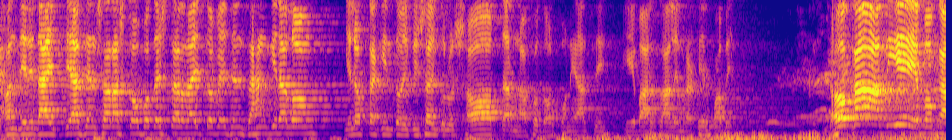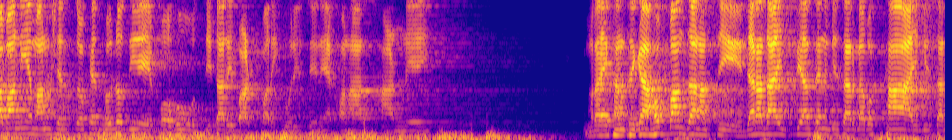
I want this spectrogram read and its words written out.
এখন যিনি দায়িত্বে আছেন, স্বরাষ্ট্র উপদেষ্টার দায়িত্ব পেয়েছেন জাহাঙ্গীর আলম। এ লোকটা কিন্তু ওই বিষয়গুলো সব তার নখ দর্পণে আছে। এবার জালেমরা টের পাবে। ধোকা দিয়ে, বোকা বানিয়ে মানুষের চোখে ধুলো দিয়ে বহু চিটারি বাটপারি করেছেন, এখন আর ছাড় নেই। আমরা এখান থেকে আহ্বান জানাচ্ছি, যারা দায়িত্বে আছেন বিচার ব্যবস্থায়, বিচার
